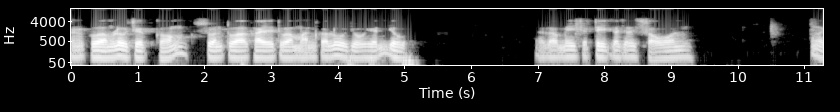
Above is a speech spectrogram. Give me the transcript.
เป็นความรู้จึกของส่วนตัวใครตัวมันก็รู้อยู่เห็นอยู่ เรามีสติก็จะได้สอนเมื่อ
